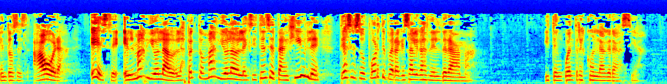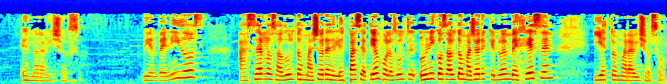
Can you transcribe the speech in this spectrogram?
entonces ahora ese, el más violado, el aspecto más violado de la existencia tangible, te hace soporte para que salgas del drama y te encuentres con la gracia. Es maravilloso. Bienvenidos a ser los adultos mayores del espacio-tiempo, los únicos adultos mayores que no envejecen, y esto es maravilloso.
